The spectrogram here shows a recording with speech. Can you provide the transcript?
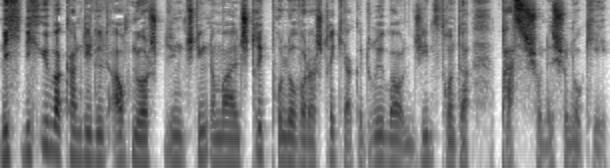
Nicht, nicht überkandidelt, auch nur stinknormalen Strickpullover oder Strickjacke drüber und Jeans drunter. Passt schon, ist schon okay.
